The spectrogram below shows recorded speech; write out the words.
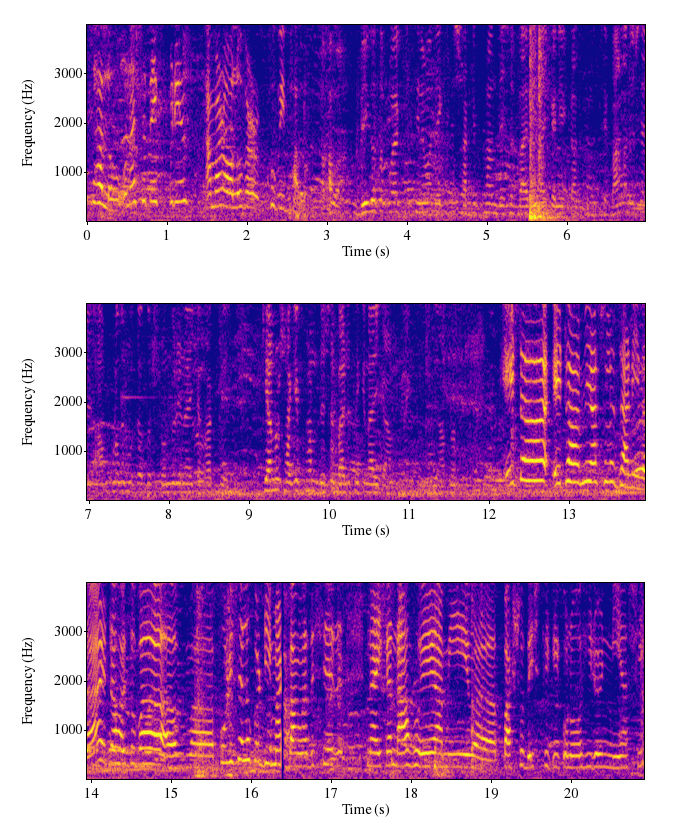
খুব ভালো। ওনার সাথে এক্সপিরিয়েন্স আমার অল ওভার খুবই ভালো। বিগত কয়েকটি সিনেমা দেখেছি, শাকিব খান দেশের বাইরে নায়িকা নিয়ে কাজ করেছে। বাংলাদেশে আপনাদের মতো এত সুন্দরী নায়িকা থাকতে কেন শাকিব খান দেশের বাইরে থেকে নায়িকা আপনার এটা এটা আমি আসলে জানি না। এটা হয়তো বা আহ, পরিচালকের ডিমান্ড বাংলাদেশের নায়িকা না হয়ে আমি পার্শ্ব দেশ থেকে কোনো হিরোইন নিয়ে আসি।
